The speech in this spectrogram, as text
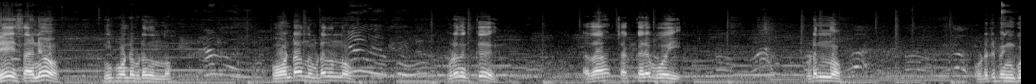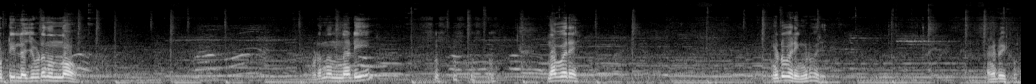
ഡേ സനോ നീ പോണ്ട ഇവിടെ നിന്നോ. പോണ്ട ഇവിടെ നിന്നോ. ഇവിടെ നിക്ക്. അതാ ചക്കര പോയി. ഇവിടെ നിന്നോ. ഇവിടെ ഒരു പെൺകുട്ടി ഇല്ല ഇവിടെ നിന്നോ? ഇവിടെ നിന്നടി. എന്നാ പോരെ? ഇങ്ങോട്ട് വരും ഇങ്ങോട്ട് വരും. അങ്ങോട്ട് വയ്ക്കും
